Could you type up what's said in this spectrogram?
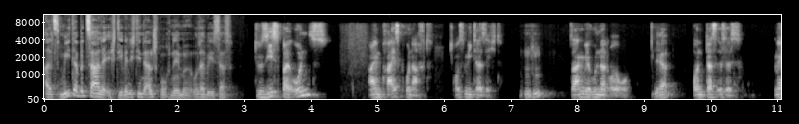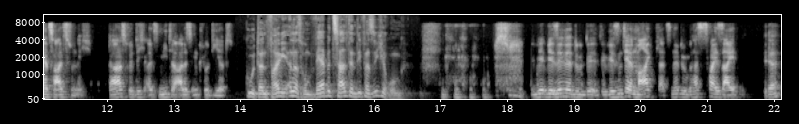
als Mieter bezahle ich die, wenn ich die in Anspruch nehme. Oder wie ist das? Du siehst bei uns einen Preis pro Nacht aus Mietersicht. Mhm. Sagen wir 100 Euro. Ja. Und das ist es. Mehr zahlst du nicht. Da ist für dich als Mieter alles inkludiert. Gut, dann frage ich andersrum. Wer bezahlt denn die Versicherung? wir, wir, sind ja, du, wir sind ja ein Marktplatz. Ne? Du hast zwei Seiten. Ja.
